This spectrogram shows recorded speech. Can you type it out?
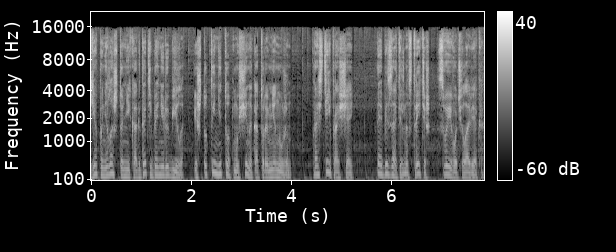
«я поняла, что никогда тебя не любила, и что ты не тот мужчина, который мне нужен. Прости и прощай. Ты обязательно встретишь своего человека».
